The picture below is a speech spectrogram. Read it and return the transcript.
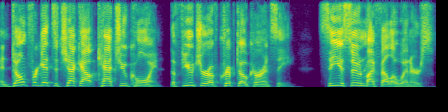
And don't forget to check out Catchu Coin, the future of cryptocurrency. See you soon, my fellow winners.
